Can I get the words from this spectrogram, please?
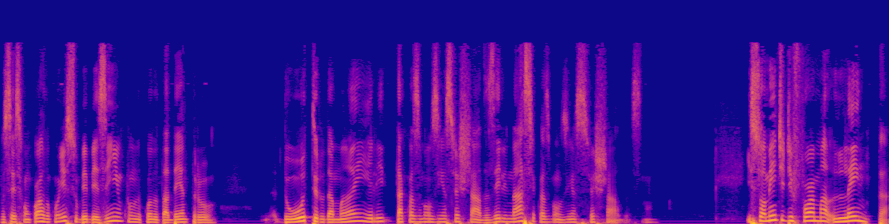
Vocês concordam com isso? O bebezinho, quando está dentro do útero da mãe, ele está com as mãozinhas fechadas. Ele nasce com as mãozinhas fechadas. Né? E somente de forma lenta,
